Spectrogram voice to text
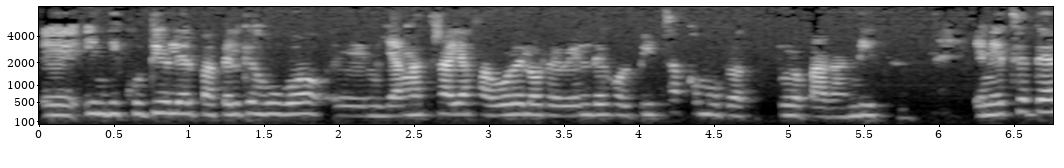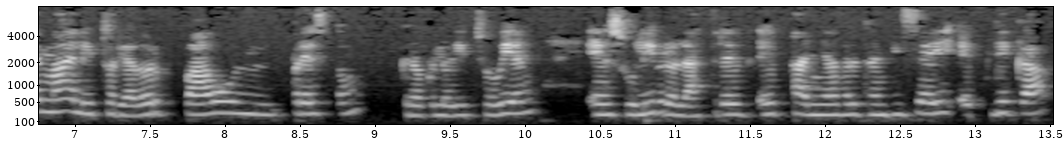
eh, indiscutible el papel que jugó eh, Millán Astray a favor de los rebeldes golpistas como pro propagandistas. En este tema, el historiador Paul Preston, creo que lo he dicho bien, en su libro Las tres Españas del 36 explica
